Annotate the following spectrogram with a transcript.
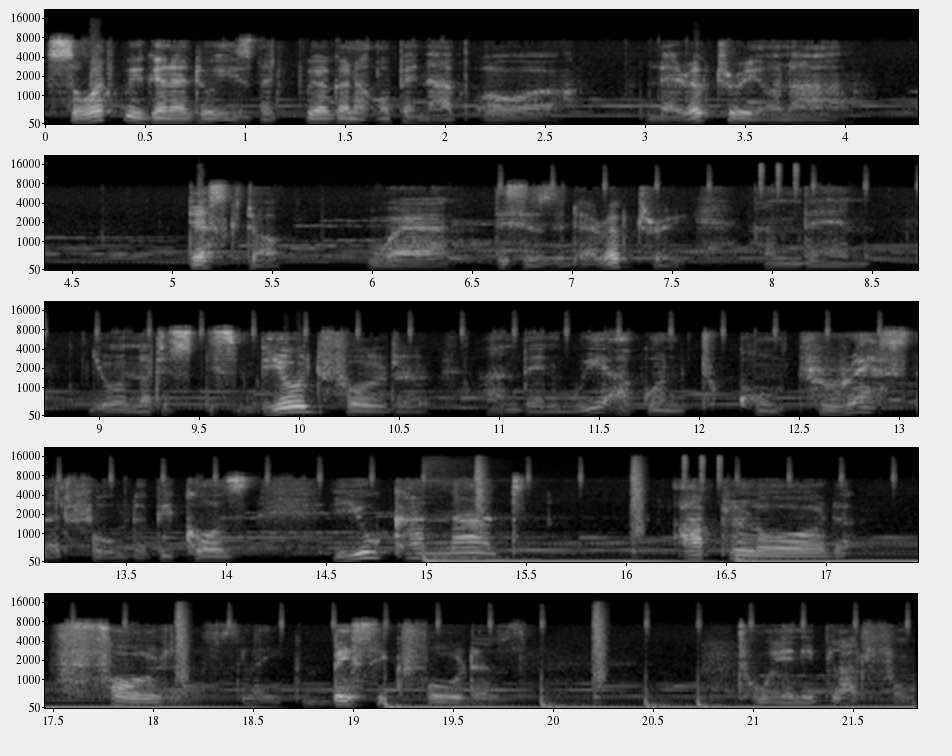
so what we're gonna do is that we're gonna open up our directory on our desktop where this is the directory and then you will notice this build folder and then we are going to compress that folder because you cannot upload folders like basic folders to any platform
